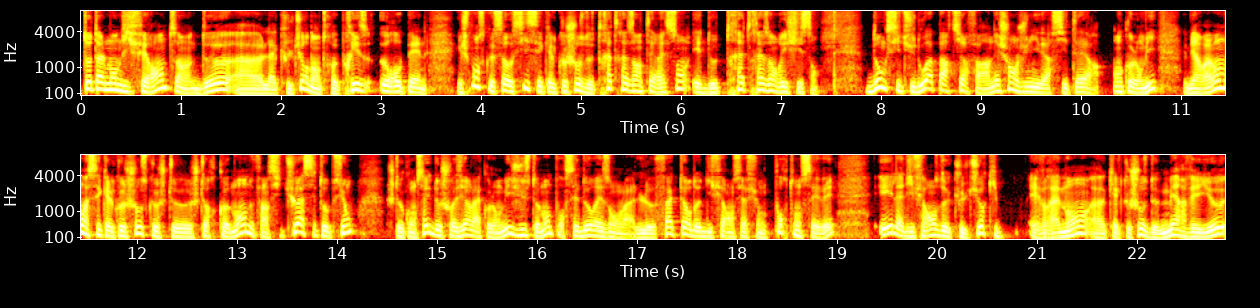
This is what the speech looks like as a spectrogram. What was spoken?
totalement différente de euh, la culture d'entreprise européenne. Et je pense que ça aussi, c'est quelque chose de très très intéressant et de très très enrichissant. Donc si tu dois partir faire un échange universitaire en Colombie, eh bien vraiment, moi, c'est quelque chose que je te, je te recommande. Enfin, si tu as cette option, je te conseille de choisir la Colombie justement pour ces deux raisons-là. Le facteur de différenciation pour ton CV et la différence de culture qui est vraiment euh, quelque chose de merveilleux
